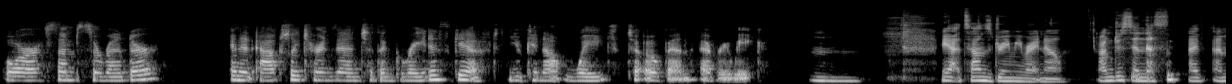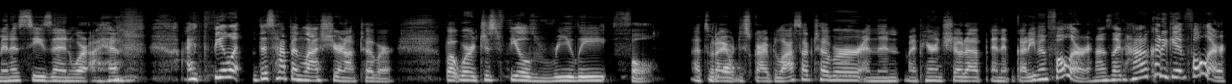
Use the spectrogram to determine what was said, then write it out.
or some surrender, and it actually turns into the greatest gift you cannot wait to open every week. Mm. Yeah, it sounds dreamy right now. I'm just in this, i am in a season where I have, I feel like this happened last year in October, but where it just feels really full. That's what yeah. I described last October. And then my parents showed up and it got even fuller. And I was like, how could it get fuller?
